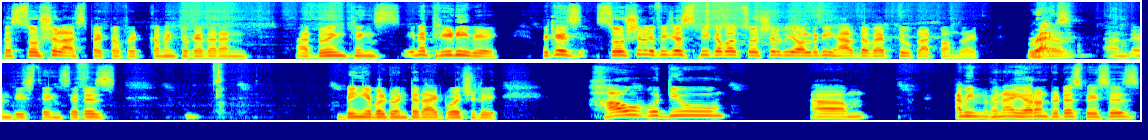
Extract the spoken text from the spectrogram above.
the social aspect of it coming together and uh, doing things in a 3D way. Because social, if we just speak about social, we already have the Web two platforms, right? Right. And and these things, it is being able to interact virtually. How would you? Um, I mean, when I hear on Twitter Spaces,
